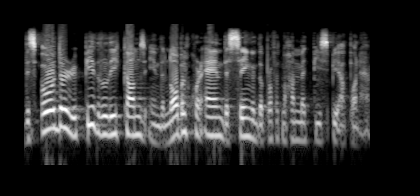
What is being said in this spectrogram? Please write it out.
This order repeatedly comes in the Noble Quran, the saying of the Prophet Muhammad, peace be upon him.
